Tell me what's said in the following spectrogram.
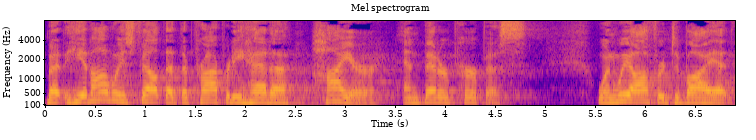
But he had always felt that the property had a higher and better purpose. When we offered to buy it,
